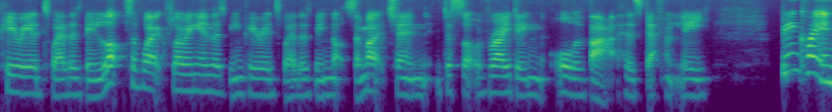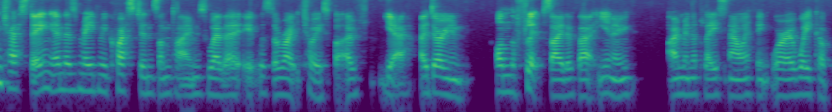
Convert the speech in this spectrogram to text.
periods where there's been lots of work flowing in. There's been periods where there's been not so much, and just sort of riding all of that has definitely been quite interesting and has made me question sometimes whether it was the right choice. But I've yeah, I don't. On the flip side of that, you know, I'm in a place now I think where I wake up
